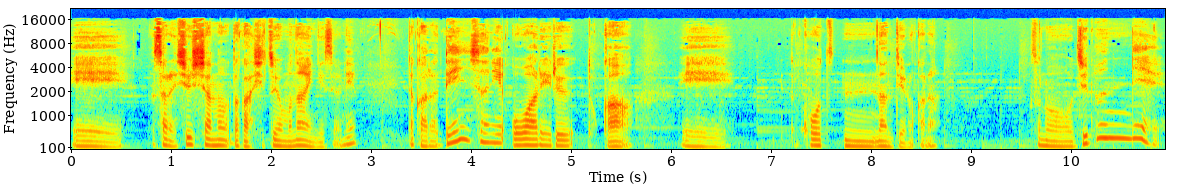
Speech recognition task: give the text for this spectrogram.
えー、さらに出社のだから必要もないんですよねだから電車に追われるとか、えー、こう、うん、なんていうのかなその自分で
